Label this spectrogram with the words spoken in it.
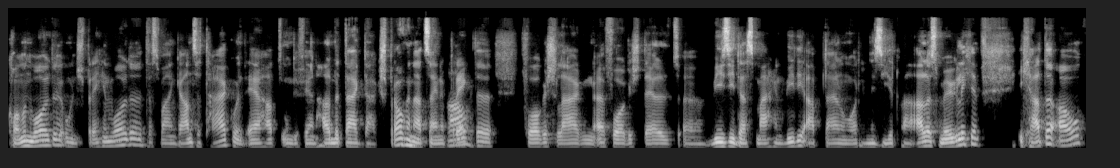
kommen wollte und sprechen wollte. Das war ein ganzer Tag und er hat ungefähr einen halben Tag da gesprochen, hat seine wow. Projekte vorgeschlagen, äh, vorgestellt, äh, wie sie das machen, wie die Abteilung organisiert war, alles Mögliche. Ich hatte auch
